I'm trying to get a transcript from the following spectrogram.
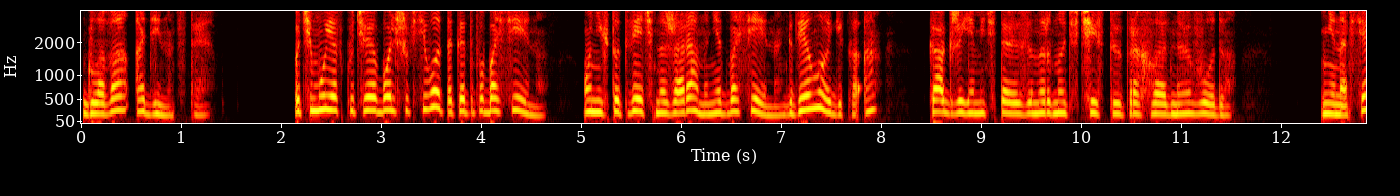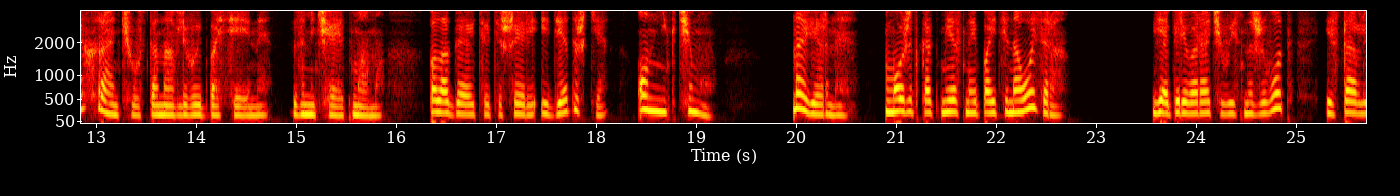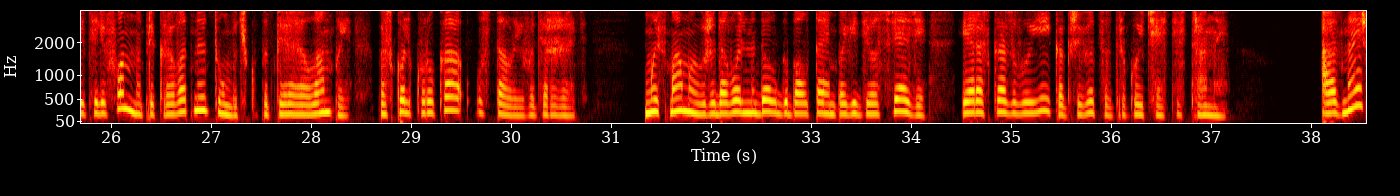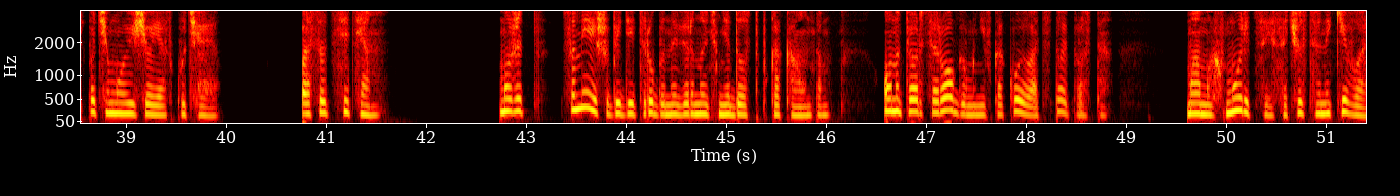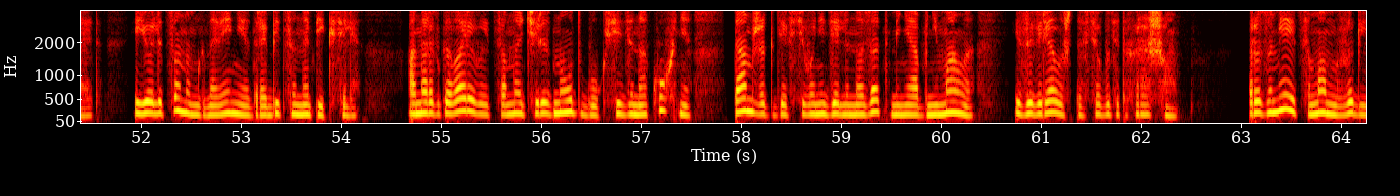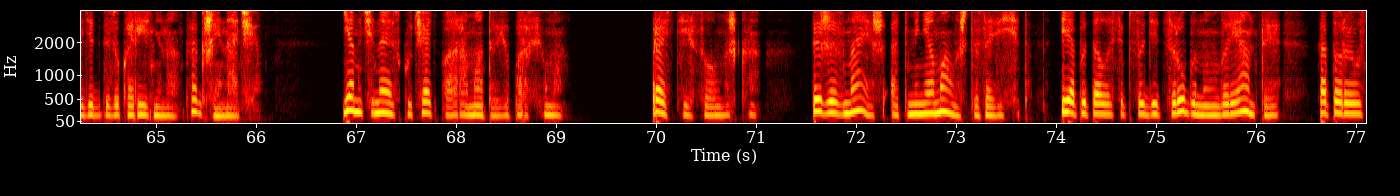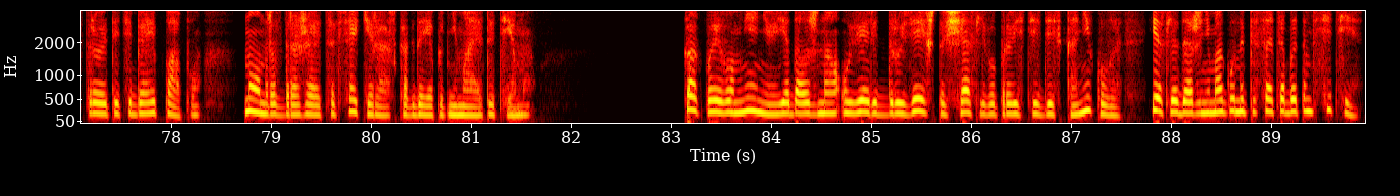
Глава 11. Почему я скучаю больше всего, так это по бассейну. У них тут вечно жара, но нет бассейна. Где логика, а? Как же я мечтаю занырнуть в чистую прохладную воду. Не на всех ранчо устанавливают бассейны, замечает мама. Полагаю, тёте Шерри и дедушке он ни к чему. Наверное. Может, как местные пойти на озеро? Я переворачиваюсь на живот и ставлю телефон на прикроватную тумбочку, подпирая лампой, поскольку рука устала его держать. Мы с мамой уже довольно долго болтаем по видеосвязи, и я рассказываю ей, как живется в другой части страны. А знаешь, почему еще я скучаю? По соцсетям. Может, сумеешь убедить Рубана вернуть мне доступ к аккаунтам? Он уперся рогом и ни в какую отстой просто. Мама хмурится и сочувственно кивает — Ее лицо на мгновение дробится на пиксели. Она разговаривает со мной через ноутбук, сидя на кухне, там же, где всего неделю назад меня обнимала и заверяла, что все будет хорошо. Разумеется, мама выглядит безукоризненно, как же иначе? Я начинаю скучать по аромату ее парфюма. Прости, солнышко. Ты же знаешь, от меня мало что зависит. Я пыталась обсудить с Рубаном варианты, которые устроят и тебя, и папу, но он раздражается всякий раз, когда я поднимаю эту тему. Как, по его мнению, я должна уверить друзей, что счастлива провести здесь каникулы, если даже не могу написать об этом в сети?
